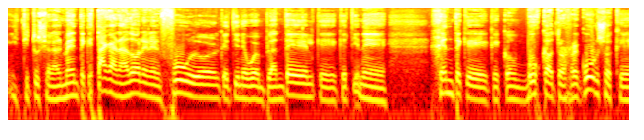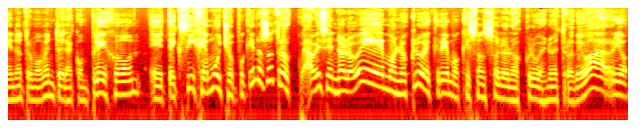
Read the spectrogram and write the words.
institucionalmente, que está ganador en el fútbol, que tiene buen plantel, que, que tiene gente que, que con- busca otros recursos que en otro momento era complejo, eh, te exige mucho, porque nosotros a veces no lo vemos, los clubes creemos que son solo los clubes nuestros de barrio,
